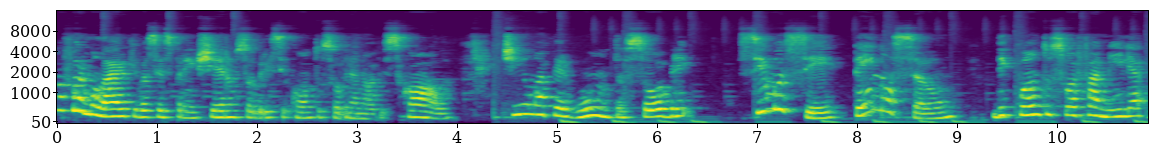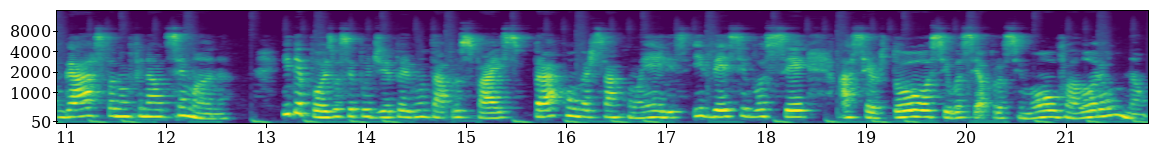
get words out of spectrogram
No formulário que vocês preencheram sobre esse conto sobre a nova escola, tinha uma pergunta sobre se você tem noção de quanto sua família gasta no final de semana. E depois você podia perguntar para os pais para conversar com eles e ver se você acertou, se você aproximou o valor ou não.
